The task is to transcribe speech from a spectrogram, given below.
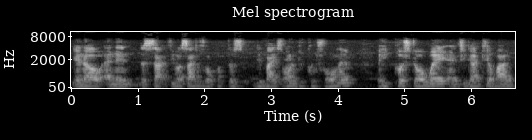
you know, and then the female scientist was to put this device on him to control him, but he pushed her away and she got killed by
